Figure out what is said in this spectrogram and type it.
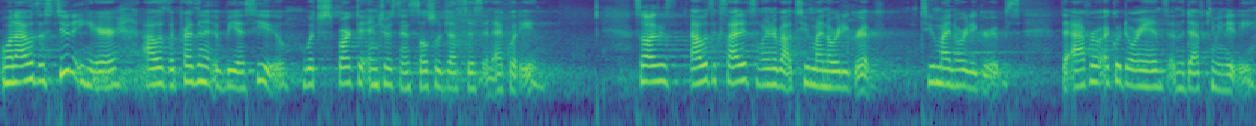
When I was a student here, I was the president of BSU, which sparked an interest in social justice and equity. So I was, I was excited to learn about two minority, group, two minority groups, the Afro-Ecuadorians and the deaf community.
